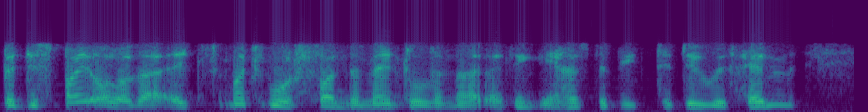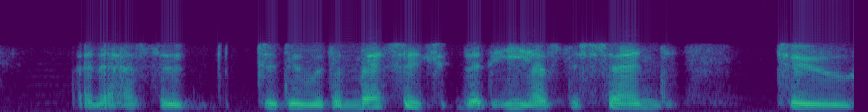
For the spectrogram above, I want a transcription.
But despite all of that, it's much more fundamental than that. I think it has to be to do with him, and it has to to do with the message that he has to send to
